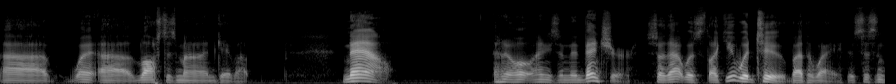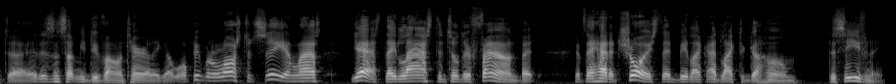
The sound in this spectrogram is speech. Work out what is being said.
uh, went, uh, lost his mind, gave up. Now, and, oh, and he's an adventurer, so that was like you would too. By the way, this isn't uh, it isn't something you do voluntarily. You go, well, people are lost at sea and last. Yes, they last until they're found, but if they had a choice, they'd be like, I'd like to go home this evening,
